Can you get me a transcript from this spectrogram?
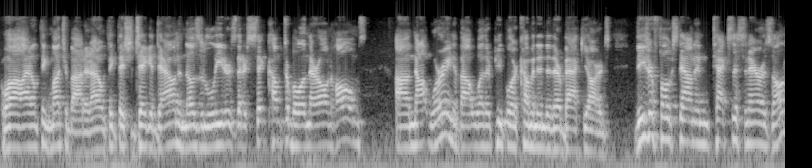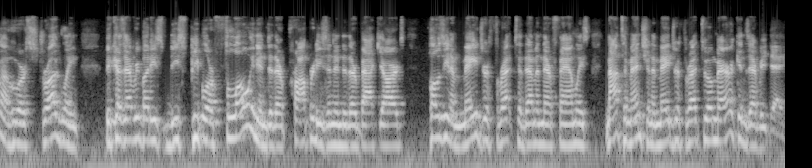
Well, I don't think much about it. I don't think they should take it down. And those are the leaders that are sit comfortable in their own homes, uh, not worrying about whether people are coming into their backyards. These are folks down in Texas and Arizona who are struggling because everybody's these people are flowing into their properties and into their backyards posing a major threat to them and their families, not to mention a major threat to Americans every day.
